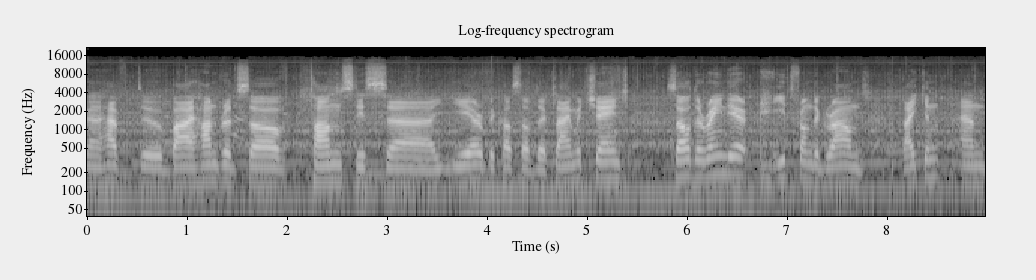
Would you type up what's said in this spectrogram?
We're gonna have to buy hundreds of tons this uh, year because of the climate change. So the reindeer eat from the ground lichen and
